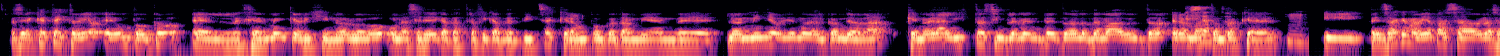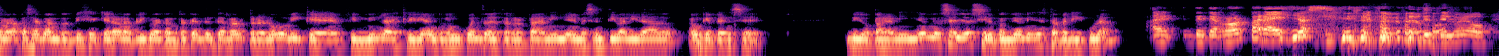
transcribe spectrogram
O sea, es que esta historia es un poco el germen que originó luego una serie de catastróficas desdichas, que era un poco también de los niños huyendo del conde Olaf, que no era listo, simplemente todos los demás adultos eran más tontos que él. Hmm. Y pensaba que me había pasado la semana pasada cuando dije que era una película con toques de terror, pero luego vi que en Filmin la describían como un cuento de terror para niños y me sentí validado, aunque pensé, digo, para niños, no sé yo si le pondría a un niño esta película, de terror para ellos, desde luego.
